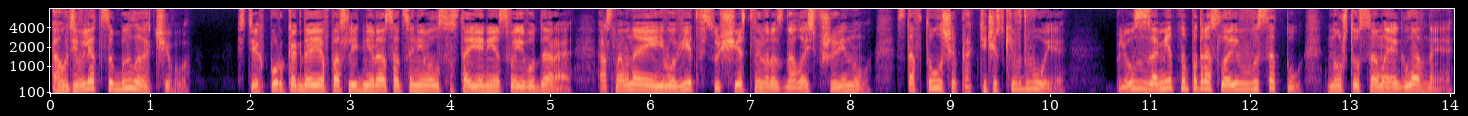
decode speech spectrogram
А удивляться было от чего. С тех пор, когда я в последний раз оценивал состояние своего дара, основная его ветвь существенно раздалась в ширину, став толще практически вдвое. Плюс заметно подросла и в высоту, но, что самое главное,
